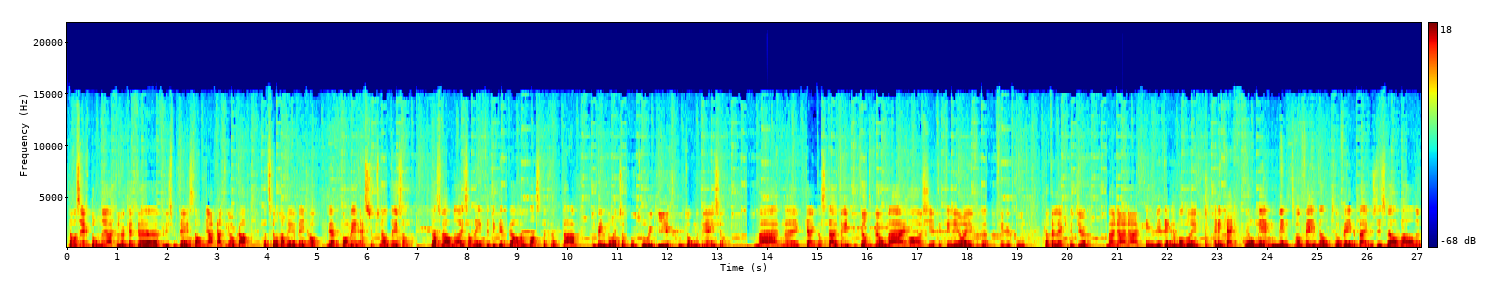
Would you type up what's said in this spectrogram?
Dat was echt dom. Nou ja, gelukkig uh, verliest mijn tegenstander. Ja, gaat hij ook af. Dat scheelt dan weer een beetje. Oh, nu heb ik gewoon weer echt super snel tegenstander. Dat is wel nice, alleen vind ik dit wel een lastige baan. Ik weet nooit zo goed hoe ik hier goed op moet racen. Maar nee, kijk, dan stuiter ik veel te veel. Maar, oh shit, het ging heel even ging het goed. Ik had een lekkere jump. Maar daarna ging ik weer tegen een bobbel in. En ik krijg veel meer min trofee dan trofee erbij. Dus dit is wel behalen.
